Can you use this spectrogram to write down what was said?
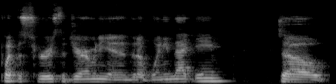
put the screws to Germany and ended up winning that game. So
